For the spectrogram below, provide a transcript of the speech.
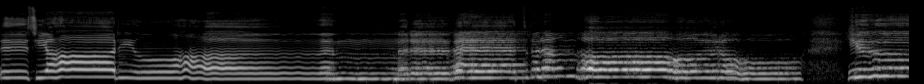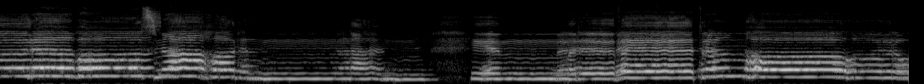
Kas is yadila Imre vetrum horo Jure vos na hodden Imre vetrum horo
